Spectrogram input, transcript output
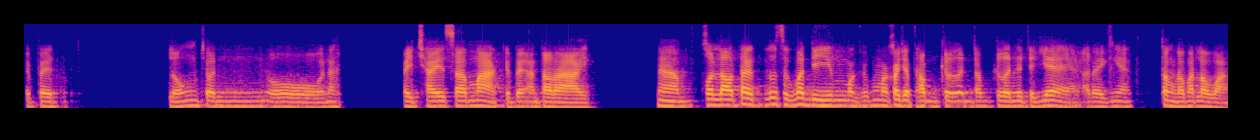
จะไปหลงจนโอ้นะไปใช้ซะมากจะเป็นอันตรายนะคนเราถ้ารู้สึกว่าดีมันมันก็จะทำเกินทำเกินก็จะแย่อะไรเงี้ยต้องระมัดระวัง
